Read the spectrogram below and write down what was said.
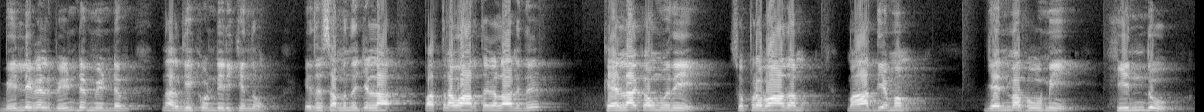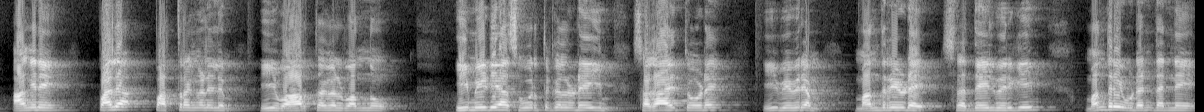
ബില്ലുകൾ വീണ്ടും വീണ്ടും നൽകിക്കൊണ്ടിരിക്കുന്നു. ഇത് സംബന്ധിച്ചുള്ള പത്രവാർത്തകളാണിത്. കേരള കൗമുദി സുപ്രഭാതം മാധ്യമം ജന്മഭൂമി ഹിന്ദു അങ്ങനെ പല പത്രങ്ങളിലും ഈ വാർത്തകൾ വന്നു. ഈ മീഡിയ സുഹൃത്തുക്കളുടെയും സഹായത്തോടെ ഈ വിവരം മന്ത്രിയുടെ ശ്രദ്ധയിൽ വരികയും മന്ത്രി ഉടൻ തന്നെ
